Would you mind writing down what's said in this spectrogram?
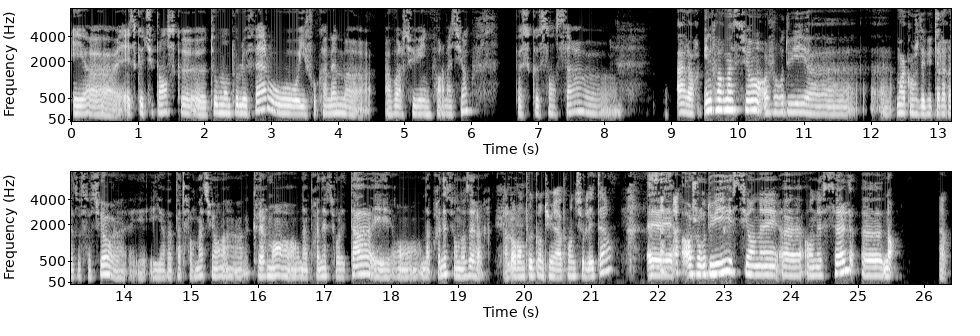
Et euh, est-ce que tu penses que tout le monde peut le faire ou il faut quand même euh, avoir suivi une formation? Parce que sans ça... Euh, Alors, une formation aujourd'hui, moi quand je débutais les réseaux sociaux, il n'y avait pas de formation. Hein. Clairement, on apprenait sur l'état et on apprenait sur nos erreurs. Alors, on peut continuer à apprendre sur l'état? Aujourd'hui, si on est, on est seul, non. Ah.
